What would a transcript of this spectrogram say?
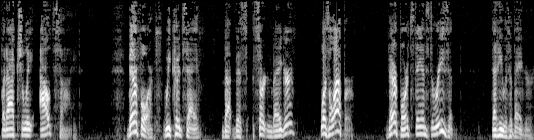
but actually outside. Therefore, we could say that this certain beggar was a leper. Therefore, it stands to reason that he was a beggar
